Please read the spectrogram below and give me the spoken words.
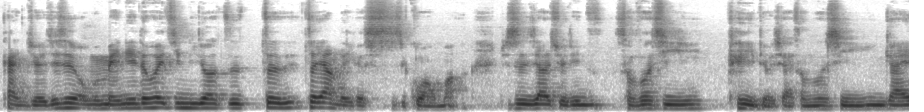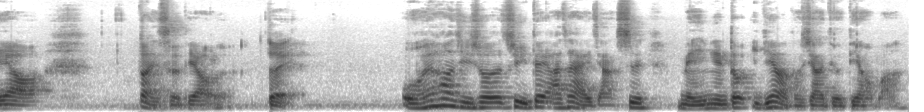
感觉就是我们每年都会经历到这这这样的一个时光嘛，就是要决定什么东西可以留下，什么东西应该要断舍掉了。对，我会好奇说，所以对阿瑟来讲，是每一年都一定要有东西要丢掉吗？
